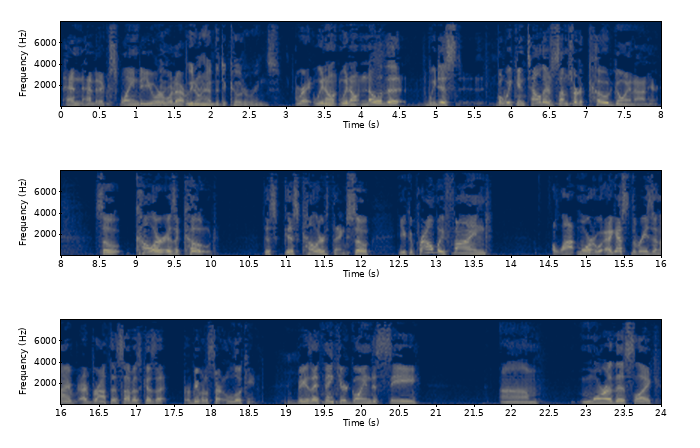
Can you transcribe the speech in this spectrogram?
hadn't had it explained to you or whatever. We don't have the decoder rings. Right. We don't we don't know the we just but we can tell there's some sort of code going on here. So color is a code. This this color thing. So you could probably find a lot more. I guess the reason I, I brought this up is because for people to start looking, because I think you're going to see um more of this like.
